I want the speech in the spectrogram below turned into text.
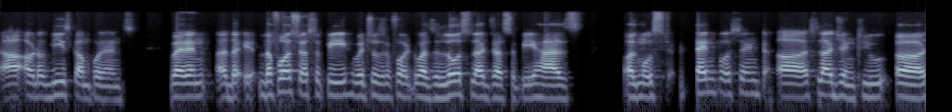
out of these components wherein the, the first recipe, which is referred to as a low sludge recipe, has almost 10% uh, sludge include uh,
